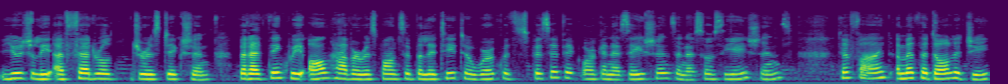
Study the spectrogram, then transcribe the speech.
usually a federal jurisdiction, but I think we all have a responsibility to work with specific organizations and associations to find a methodology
